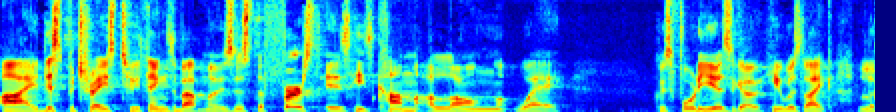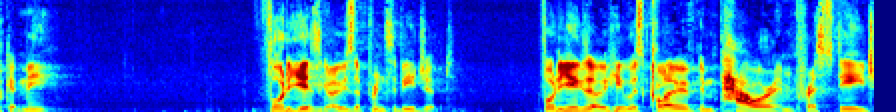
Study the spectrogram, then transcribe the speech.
I? This betrays two things about Moses. The first is he's come a long way. Because 40 years ago, he was like, Look at me. 40 years ago, he was the prince of Egypt. 40 years ago, he was clothed in power and prestige,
